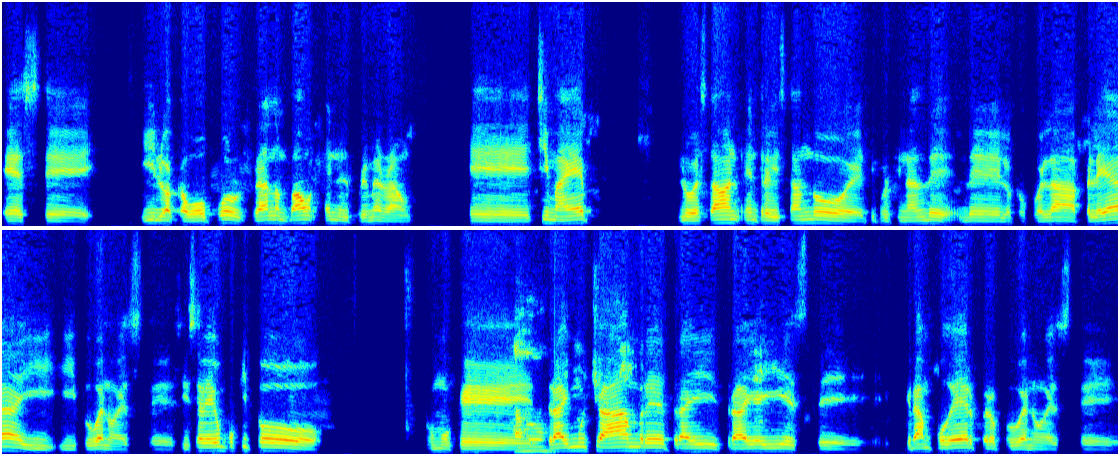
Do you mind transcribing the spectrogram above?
este, y lo acabó por ground and pound en el primer round. Eh, Chimaev lo estaban entrevistando eh, tipo al final de, de, lo que fue la pelea y, y, pues bueno, este, sí se ve un poquito como que trae mucha hambre, trae, trae ahí este gran poder, pero pues bueno, este,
